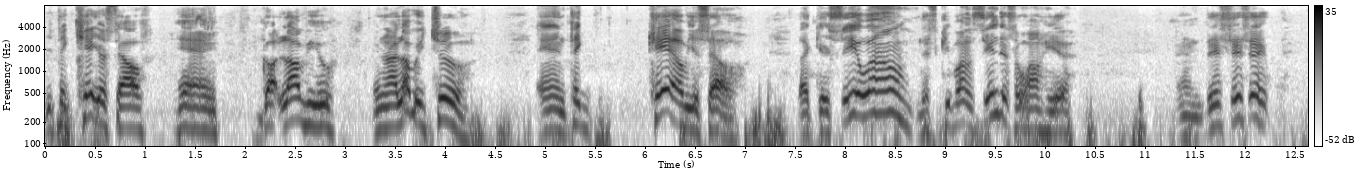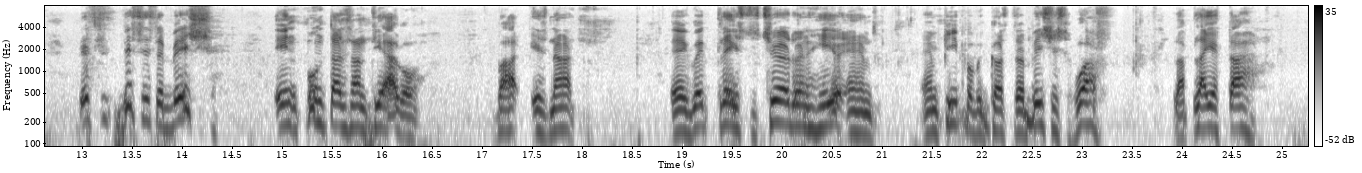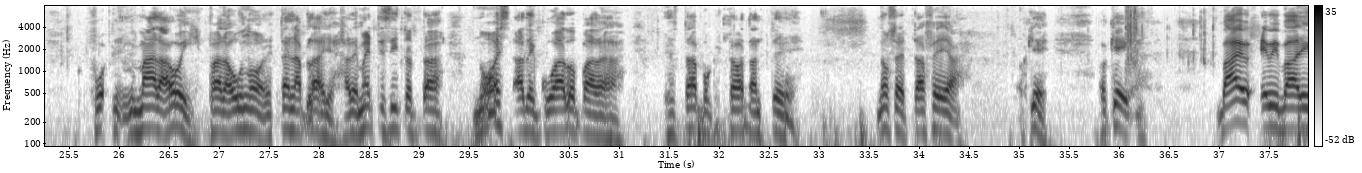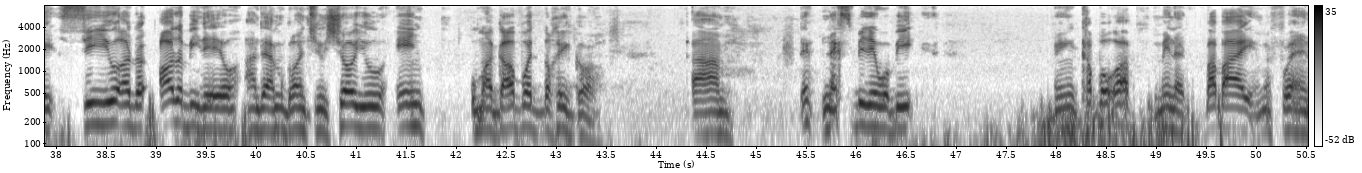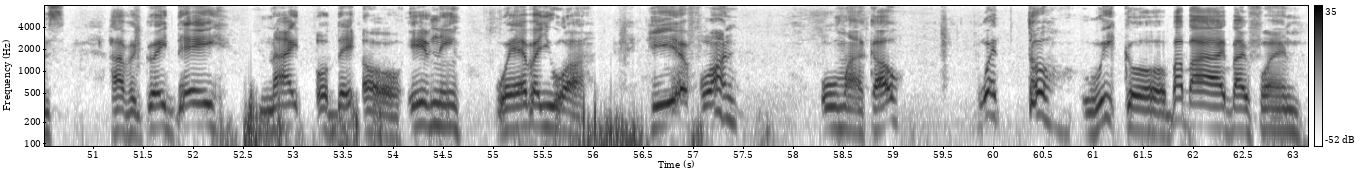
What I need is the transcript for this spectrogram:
you take care of yourself and God love you and I love you too. And take care of yourself. Like you see around, let's keep on seeing this around here. And this is a this is this is a beach in Punta Santiago, but it's not a great place to children here and and people because the beach is rough. La playa está mala hoy para uno estar en la playa. Además, este sitio está, no es adecuado para estar porque está bastante, no sé, está fea. Ok, ok. Bye, everybody. See you on the other video, and I'm going to show you in Humacao, Puerto Rico. Um, the next video will be in a couple of minutes. Bye bye, my friends. Have a great day, night, or day, or evening wherever you are. Here from Humacao, Puerto Rico. Bye bye, my friend.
